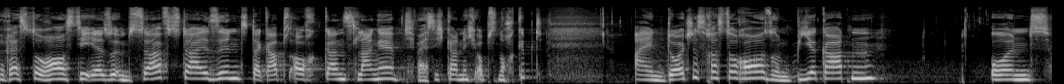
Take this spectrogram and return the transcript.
Restaurants, die eher so im Surf-Style sind. Da gab es auch ganz lange, ich weiß ich gar nicht, ob es noch gibt, ein deutsches Restaurant, so ein Biergarten. Und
